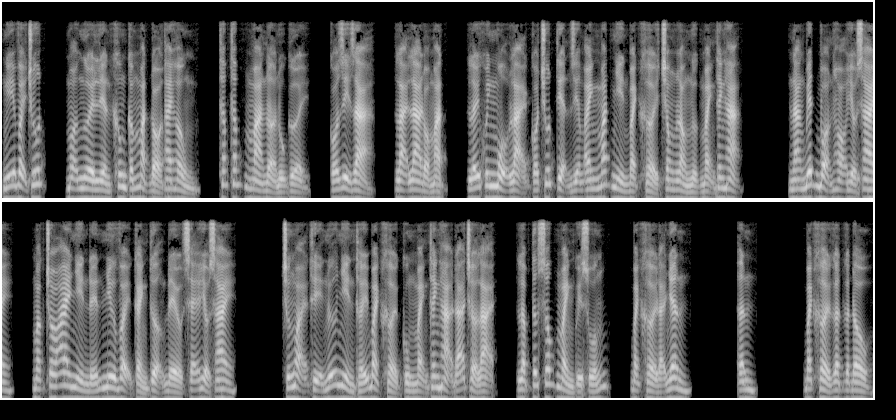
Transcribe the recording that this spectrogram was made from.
Nghĩ vậy chút, mọi người liền không cấm mặt đỏ thai hồng, thấp thấp mà nở nụ cười, có gì giả, lại là đỏ mặt, lấy khuynh mộ lại có chút tiện diệm ánh mắt nhìn bạch khởi trong lòng ngực mạnh thanh hạ. Nàng biết bọn họ hiểu sai, mặc cho ai nhìn đến như vậy cảnh tượng đều sẽ hiểu sai. Chứng ngoại thị nữ nhìn thấy bạch khởi cùng mạnh thanh hạ đã trở lại, lập tức sốc mảnh quỳ xuống, bạch khởi đại nhân. ân Bạch khởi gật gật đầu,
